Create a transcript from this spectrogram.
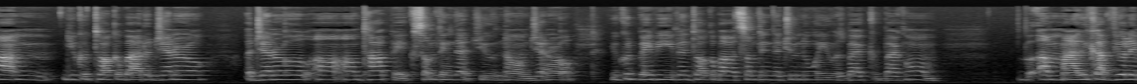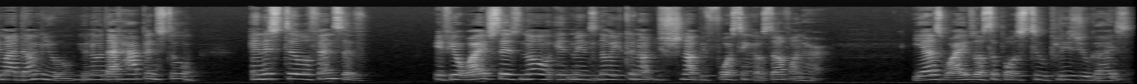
um, you could talk about a general a general uh, um, topic, something that you know in general. You could maybe even talk about something that you knew when you was back back home. Um, Malika viole madame you. You know, that happens too. And it's still offensive. If your wife says no, it means no. You cannot, you should not be forcing yourself on her. Yes, wives are supposed to please you guys.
